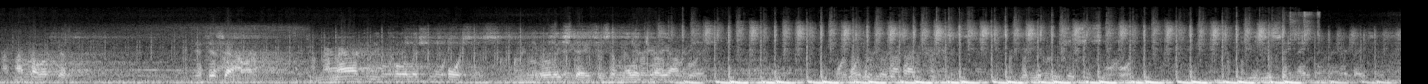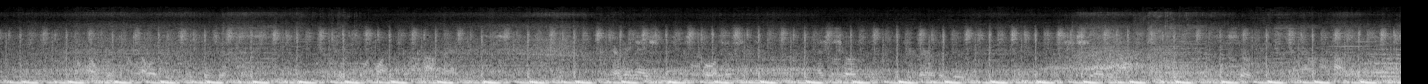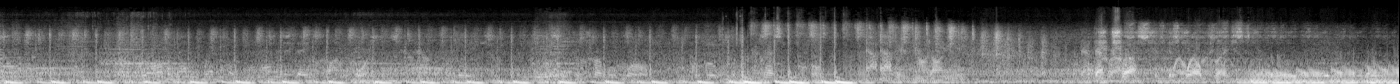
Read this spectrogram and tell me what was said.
my fellow citizens, at this hour, American and coalition forces are in the early stages of military operations. that trust is well placed.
